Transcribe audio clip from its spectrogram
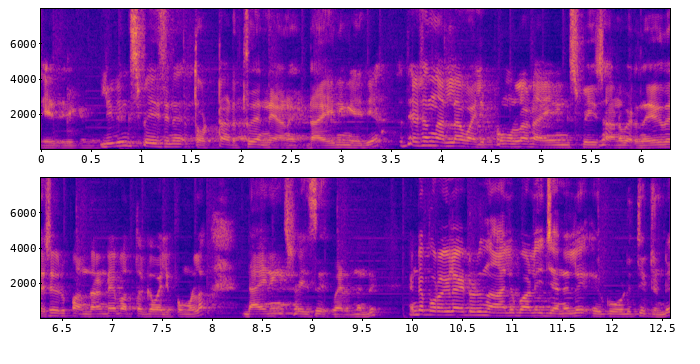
ചെയ്തിരിക്കുന്നത്. ലിവിങ് സ്പേസിന് തൊട്ടടുത്ത് തന്നെയാണ് ഡൈനിങ് ഏരിയ അത്യാവശ്യം നല്ല വലിപ്പമുള്ള ഡൈനിങ് സ്പേസ് ആണ് വരുന്നത്. ഏകദേശം ഒരു പന്ത്രണ്ട് പത്തൊക്കെ വലിപ്പമുള്ള ഡൈനിങ് സ്പേസ് വരുന്നുണ്ട്. എന്റെ പുറകിലായിട്ടൊരു നാല് പാളി ജനൽ കൊടുത്തിട്ടുണ്ട്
